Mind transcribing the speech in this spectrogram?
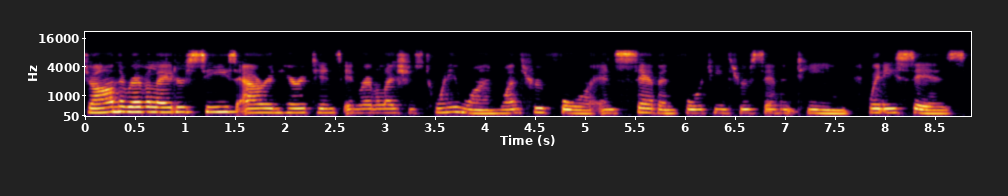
John the Revelator sees our inheritance in Revelations 21 1 through 4 and 7 14 through 17, when he says,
